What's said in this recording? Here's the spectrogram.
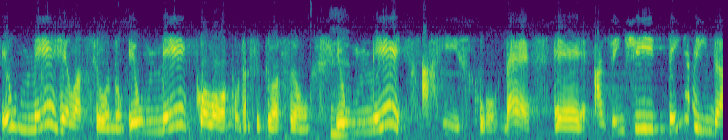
Eu me relaciono, eu me coloco na situação, É. eu me arrisco, né? É, a gente tem ainda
